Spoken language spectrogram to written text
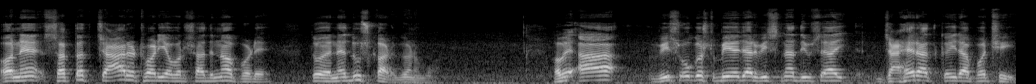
અને સતત ચાર અઠવાડિયા વરસાદ ન પડે, તો એને દુષ્કાળ ગણવો. હવે આ વીસ ઓગસ્ટ બે હજાર વીસના દિવસે આ જાહેરાત કર્યા પછી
